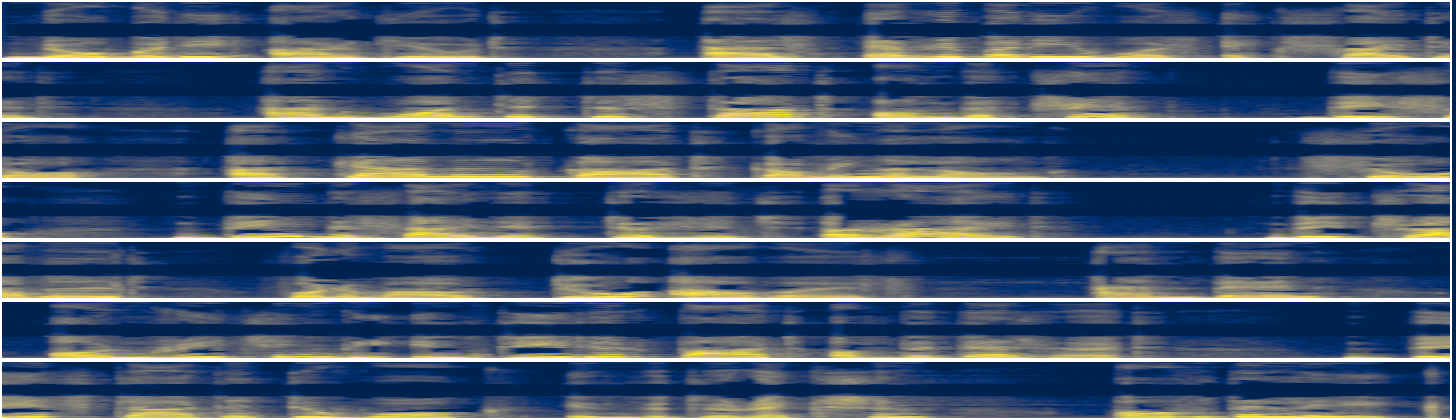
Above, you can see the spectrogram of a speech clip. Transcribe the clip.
Nobody argued as everybody was excited and wanted to start on the trip. They saw a camel cart coming along. So they decided to hitch a ride. They travelled for about two hours and then on reaching the interior part of the desert, they started to walk in the direction of the lake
